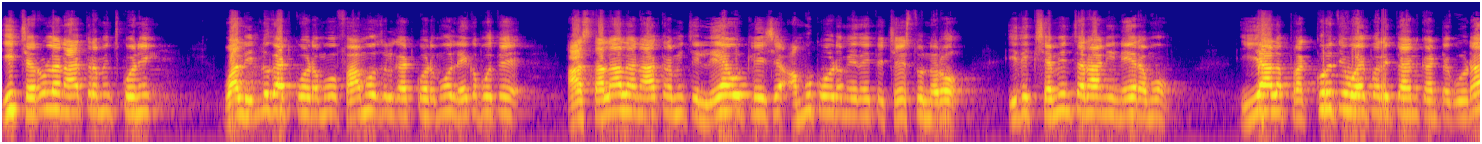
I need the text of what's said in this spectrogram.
ఈ చెరువులను ఆక్రమించుకొని వాళ్ళు ఇల్లు కట్టుకోవడము ఫామ్ హౌస్లు కట్టుకోవడమో లేకపోతే ఆ స్థలాలను ఆక్రమించి లేఅవుట్లు వేసి అమ్ముకోవడం ఏదైతే చేస్తున్నారో ఇది క్షమించరాని నేరము. ఇవాళ ప్రకృతి వైపరీత్యానికంటే కూడా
